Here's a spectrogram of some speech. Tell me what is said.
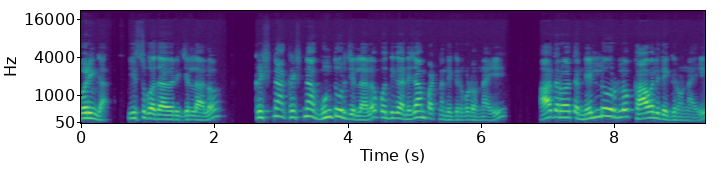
కొరింగా. ఈస్ట్ గోదావరి జిల్లాలో కృష్ణా కృష్ణా గుంటూరు జిల్లాలో కొద్దిగా నిజాంపట్నం దగ్గర కూడా ఉన్నాయి. ఆ తర్వాత నెల్లూరులో కావలి దగ్గర ఉన్నాయి.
